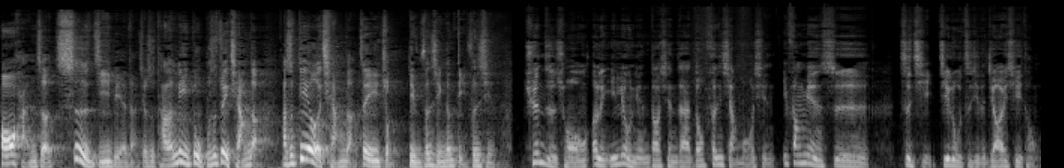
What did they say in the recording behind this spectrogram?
包含着次级别的，就是它的力度不是最强的，它是第二强的这一种顶分型跟底分型。圈子从二零一六年到现在都分享模型，一方面是自己记录自己的交易系统，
